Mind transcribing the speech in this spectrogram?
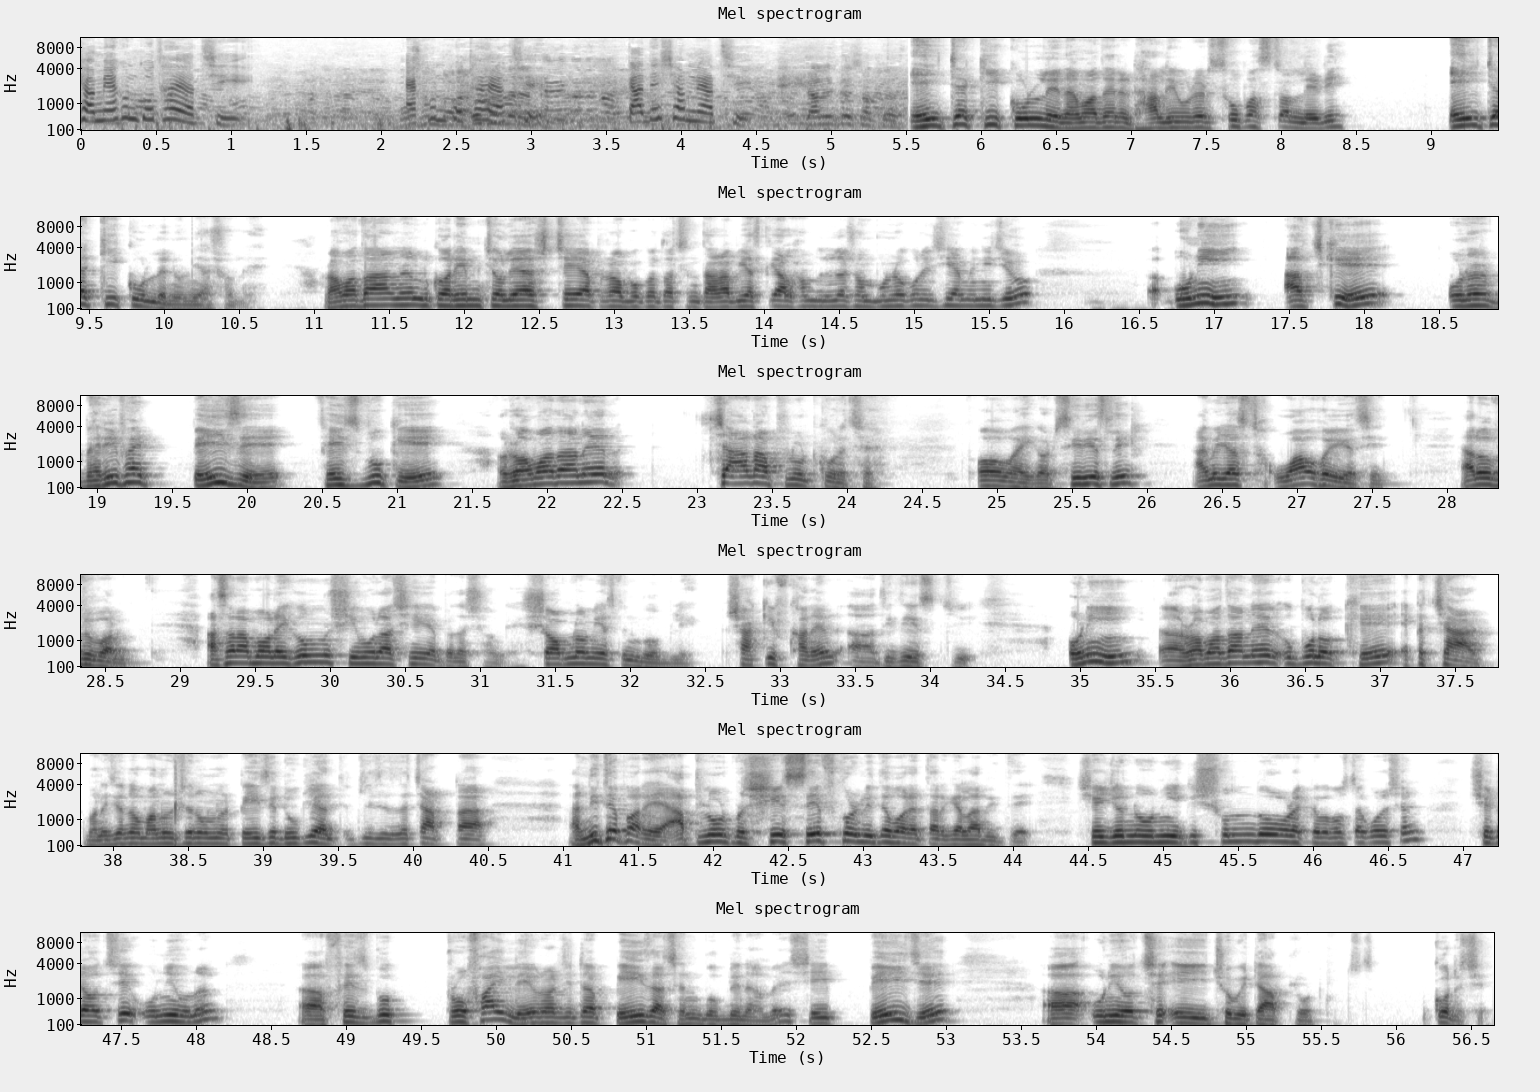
আচ্ছা আমি এখন কোথায় আছি? এখন কোথায় আছে? কাদের সামনে আছি? এইটা কি করলেন আমাদের ঢালিউডের সুপারস্টার লেডি? এইটা কি করলেন উনি আসলে? রমাদানুল করিম চলে আসছে, আপনারা অবগত আছেন তারাবি আজকে আলহামদুলিল্লাহ সম্পূর্ণ করেছি আমি নিজেও। উনি আজকে ওনার ভেরিফাইড পেজে ফেসবুকে রমাদানের চার আপলোড করেছে। ও মাই গড সিরিয়াসলি আমি জাস্ট ওয়াও হয়ে গেছি। হ্যালো এভরিওয়ান আসসালামু আলাইকুম, শিমুল আছি আপনাদের সঙ্গে। শবনম ইয়াসমিন বুবলি, শাকিব খানের দ্বিতীয় স্ত্রী। উনি রমাদানের উপলক্ষে একটা চার্ট মানে যেন মানুষ যেন ওনার পেজে ঢুকলে চার্টটা নিতে পারে আপলোড সে সেভ করে নিতে পারে তার গ্যালারিতে সেই জন্য উনি একটি সুন্দর একটা ব্যবস্থা করেছেন। সেটা হচ্ছে উনি ওনার ফেসবুক প্রোফাইলে ওনার যেটা পেজ আছেন বুবলি নামে, সেই পেজে উনি হচ্ছে এই ছবিটা আপলোড করেছে।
